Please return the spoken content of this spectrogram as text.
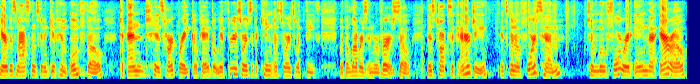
here, this masculine is going to give him oomph, though, to end his heartbreak, okay? But we have three of swords with the king of swords with the, with the lovers in reverse. So this toxic energy, it's going to force him to move forward, aim that arrow,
